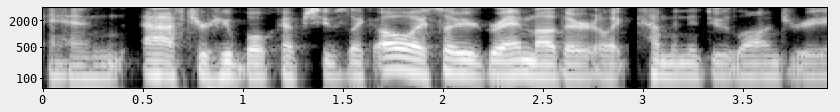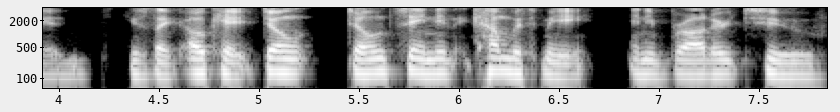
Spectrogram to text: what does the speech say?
And after he woke up, she was like, Oh, I saw your grandmother like come in and do laundry. And he was like, Okay, don't don't say anything, come with me. And he brought her to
